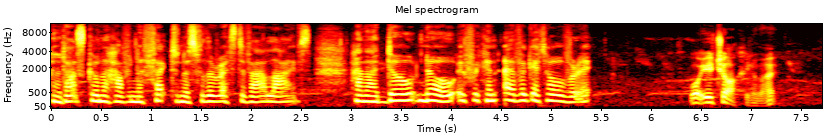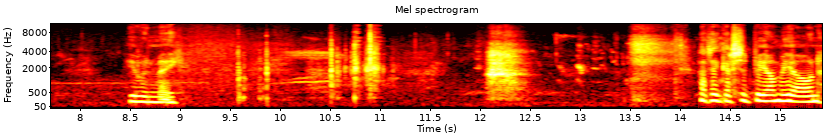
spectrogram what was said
And that's going to have an effect on us for the rest of our lives. And I don't know if we can ever get over it, What are you talking about? you and me. I think I should be on my own.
